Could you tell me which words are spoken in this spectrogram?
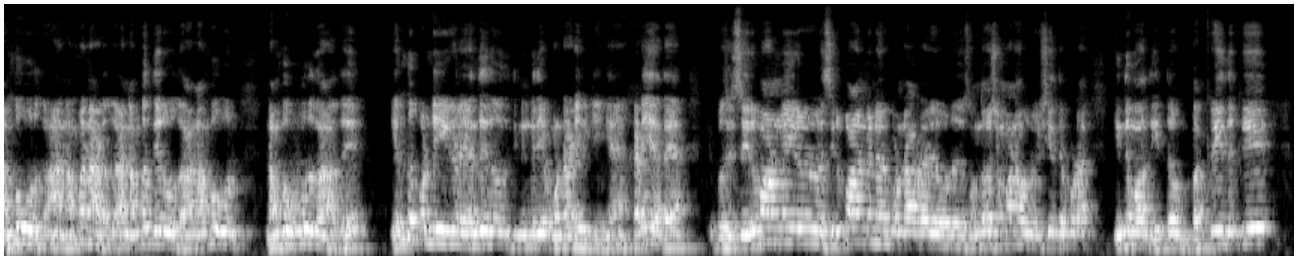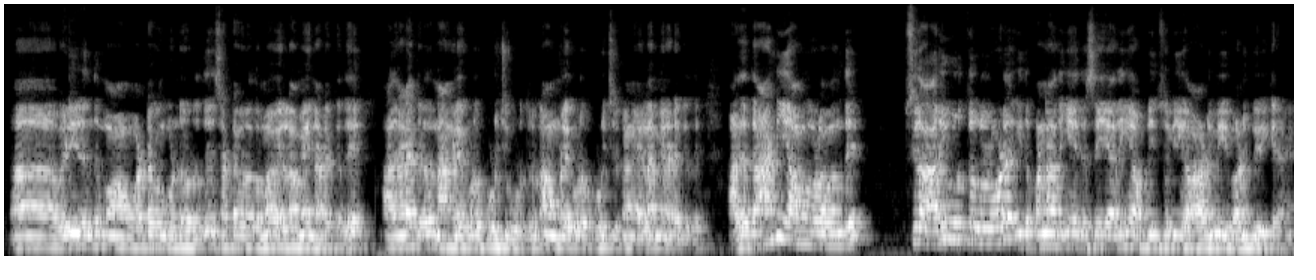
நம்ம ஊர் தான் நம்ம நாடு தான் நம்ம தெருவு தான் நம்ம ஊர் நம்ம ஊர் தான் அது. எந்த பண்டிகைகளை எந்த இது வந்து நிம்மதியாக கொண்டாடி இருக்கீங்க? கிடையாது. இப்போ சிறுபான்மைகள் சிறுபான்மையினர் கொண்டாடுற ஒரு சந்தோஷமான ஒரு விஷயத்தை கூட இந்த மாதிரி இந்த பக்ரீதுக்கு வெளியிலேருந்து மா வட்டகம் கொண்டு வருது சட்டவிரோதமாக எல்லாமே நடக்குது. அது நடக்கிறது நாங்களே கூட பிடிச்சி கொடுத்துருக்கோம். அவங்களே கூட பிடிச்சிருக்காங்க. எல்லாமே நடக்குது. அதை தாண்டி அவங்கள வந்து சில அறிவுறுத்தல்களோட இதை பண்ணாதீங்க இதை செய்யாதீங்க அப்படின்னு சொல்லி அனுப்பி அனுப்பி வைக்கிறாங்க.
